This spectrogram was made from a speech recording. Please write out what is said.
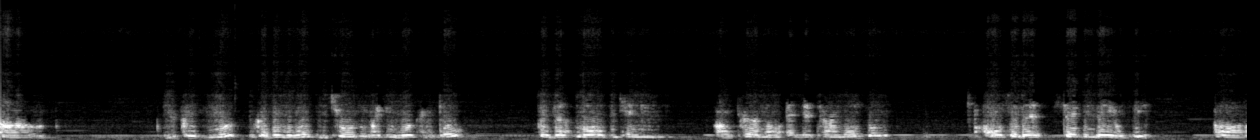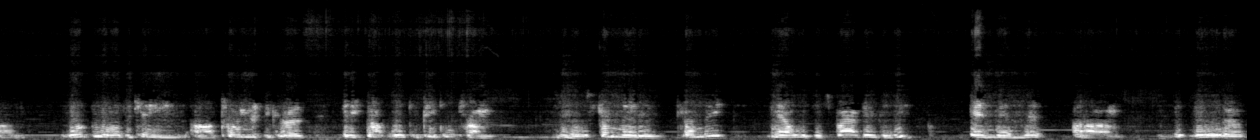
um, you couldn't work because they were working children like you working adults. So that law became uh, paramount at that time also. Also that seven day a week um, work law became uh, permanent because they stopped working people from, you know, Sunday to Sunday. Now it was just five days a week. And then that, um, the, the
